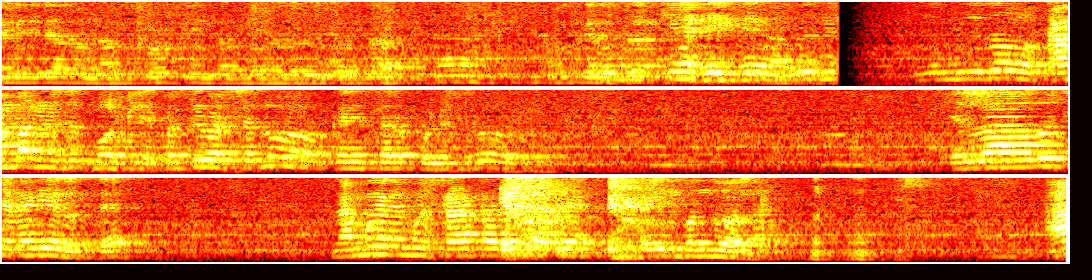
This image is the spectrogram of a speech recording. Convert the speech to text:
ಹೇಳಿದಿರಿ ಅದನ್ನು ನಡೆಸ್ಕೊಡ್ತೀನಿ ಅಂತ ಹೇಳ್ತಾ ನಮಸ್ಕಾರ ನಿಮಗಿದು ಕಾಮನ್ ಅನ್ಸುತ್ತೆ ಮೋಸ್ಟ್ಲಿ. ಪ್ರತಿ ವರ್ಷನೂ ಕರೀತಾರೆ ಪೊಲೀಸರು. ಎಲ್ಲದೂ ಚೆನ್ನಾಗೇ ಇರುತ್ತೆ. ನಮಗೆ ನಿಮಗೆ ಸ್ಟಾರ್ಟ್ ಆಗೋದು ಅದೇ ಐದು ಬಂದು ಅಲ್ಲ. ಆ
